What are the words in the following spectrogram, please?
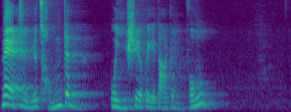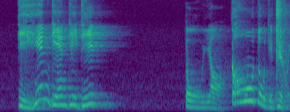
乃至于从政为社会大众服务，点点滴滴都要高度的智慧，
